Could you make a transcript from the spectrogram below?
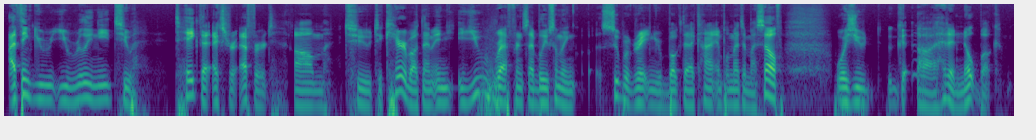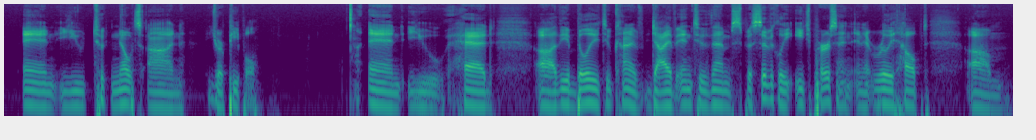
I think you you really need to take that extra effort um, to to care about them. And you referenced, I believe, something super great in your book that I kind of implemented myself. Was you uh, had a notebook and you took notes on your people, and you had uh, the ability to kind of dive into them specifically, each person, and it really helped. Um,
